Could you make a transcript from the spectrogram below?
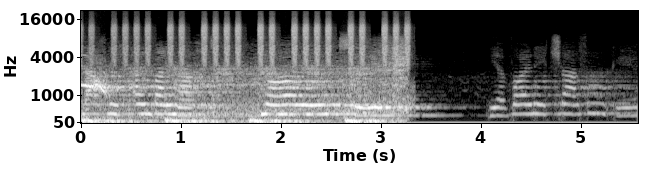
wir wollen nicht schlafen gehen.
